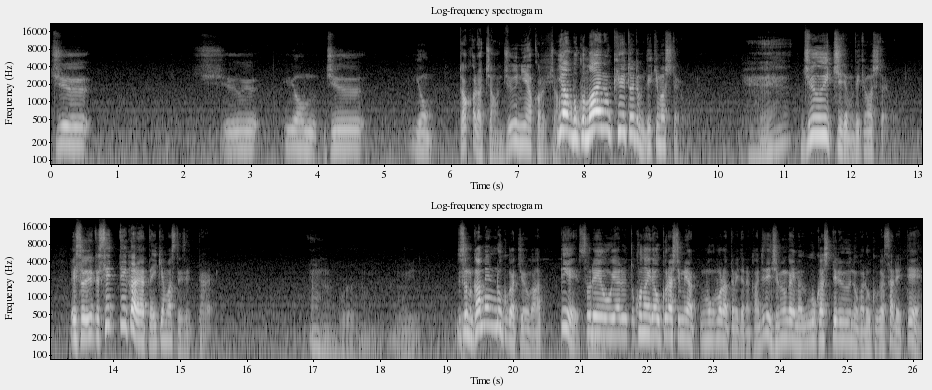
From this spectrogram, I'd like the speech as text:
10 14 14だからちゃん12やからちゃんいや僕前の携帯でもできましたよ。へ11でもできましたよ。えそれ絶対設定からやったらいけますって絶対。えうんこれもういい。でその画面録画っていうのがあってそれをやるとこの間送らせてももらったみたいな感じで自分が今動かしてるのが録画されて。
